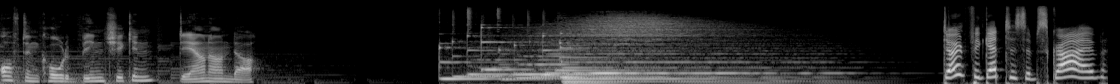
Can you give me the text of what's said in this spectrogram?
often called a bin chicken down under. Don't forget to subscribe.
